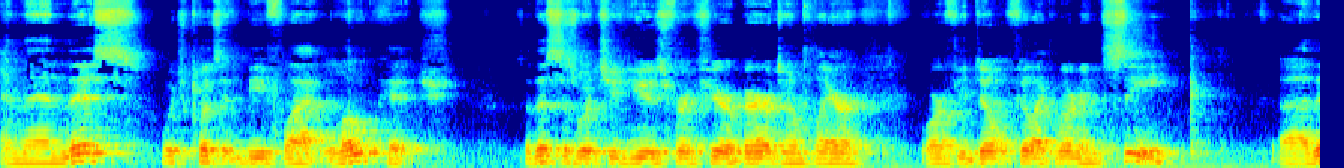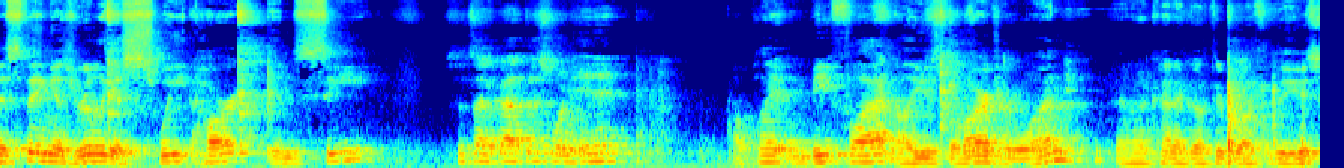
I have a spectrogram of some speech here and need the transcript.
And then this, which puts it in B flat low pitch. So this is what you'd use for if you're a baritone player or if you don't feel like learning C. Uh, this thing is really a sweetheart in C. Since I've got this one in it, I'll play it in B flat and I'll use the larger one. And I'll kind of go through both of these.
